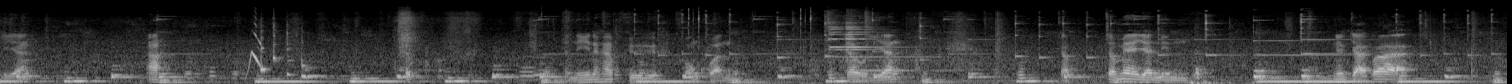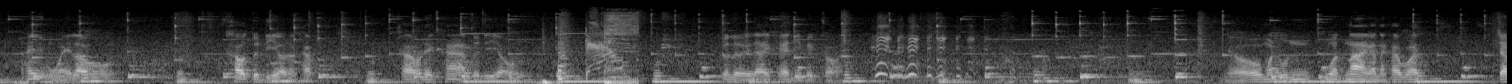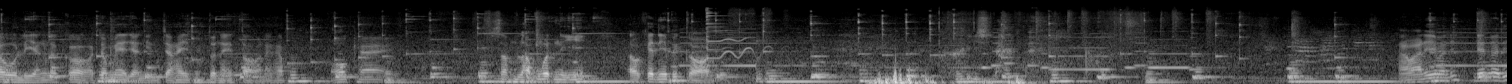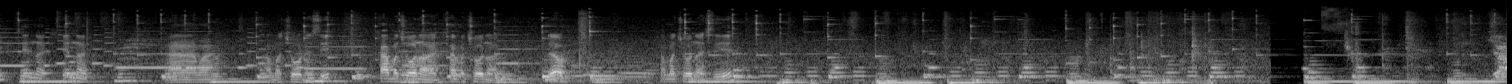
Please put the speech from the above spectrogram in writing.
เลี้ยง อะ อันนี้นะครับคือของขวัญเจ้าเลี้ยง กับเจ้าแม่ยานิน เนื่องจากว่าให้หวยเราเข้าตัวเดียวนะครับ เข้าเลขห้าตัวเดียว ก็เลยได้แค่นี้ไปก่อน ยวมาลุ้นงวดหน้ากันนะครับ ว่าเจ้าเลี้ยงแล้วก็เจ้าแม่ยานินจะให้ตัวไหนต่อนะครับ Okay. สำหรับงวดนี้ เอาแค่นี้ไปก่อนเอามาดิมาดิเล่นหน่อยดิเล่นหน่อยเล่นหน่อยมามาเอามาโชว์หน่อยสิข้ามมาโชว์หน่อยข้ามมาโชว์หน่อยเร็วข้ามมาโชว์หน่อยสิ จ้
